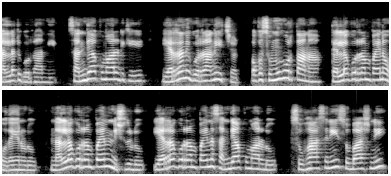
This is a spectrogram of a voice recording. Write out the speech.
నల్లటి గుర్రాన్ని సంధ్యాకుమారుడికి ఎర్రని గుర్రాన్ని ఇచ్చాడు. ఒక సుముహూర్తాన తెల్ల గుర్రం పైన ఉదయనుడు నల్ల గుర్రం పైన నిషిధుడు ఎర్ర గుర్రం పైన సంధ్యాకుమారుడు సుహాసిని సుభాష్ని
